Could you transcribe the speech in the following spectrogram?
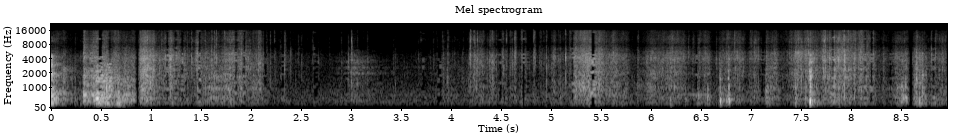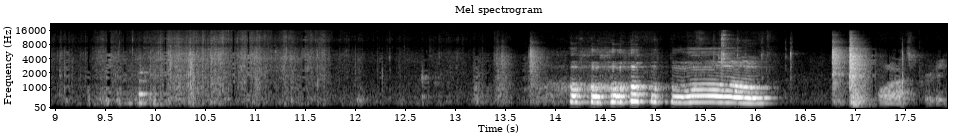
it. Oh, Well, that's pretty.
